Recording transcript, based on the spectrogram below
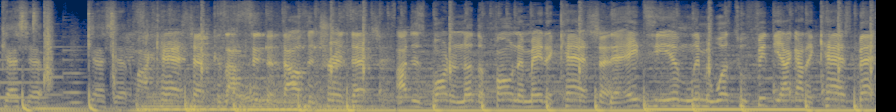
Cash app. My cash app because I sent a thousand transactions. I just bought another phone and made a cash app. The ATM limit was 250. I got a cash back.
